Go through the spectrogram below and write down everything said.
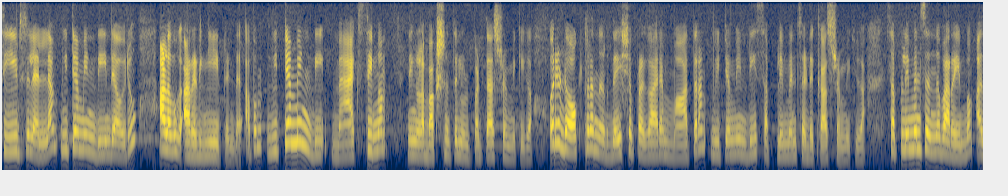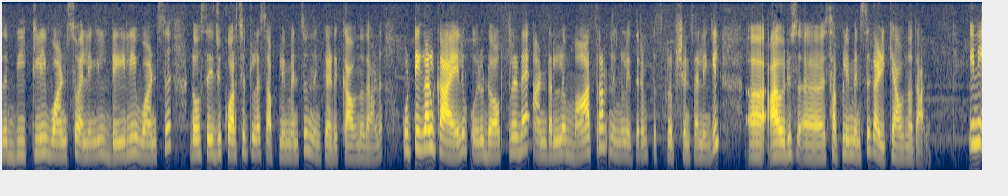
സീഡ്സിലെല്ലാം വിറ്റമിൻ ഡീന്റെ ഒരു അളവ് അടങ്ങിയിട്ടുണ്ട്. അപ്പം വിറ്റമിൻ ഡി മാക്സിമം നിങ്ങളുടെ ഭക്ഷണത്തിൽ ഉൾപ്പെടുത്താൻ ശ്രമിക്കുക. ഒരു ഡോക്ടറെ നിർദ്ദേശപ്രകാരം മാത്രം വിറ്റമിൻ ഡി സപ്ലിമെന്റ്സ് എടുക്കാൻ ശ്രമിക്കുക. സപ്ലിമെന്റ്സ് എന്ന് പറയുമ്പോൾ അത് വീക്ക്ലി വൺസോ അല്ലെങ്കിൽ ഡെയിലി വൺസ് ഡോസേജ് കുറച്ചിട്ടുള്ള സപ്ലിമെന്റ്സും നിങ്ങൾക്ക് എടുക്കാവുന്നതാണ്. കുട്ടികൾക്കായാലും ഒരു ഡോക്ടറുടെ അണ്ടറിൽ മാത്രം നിങ്ങൾ ഇത്തരം പ്രിസ്ക്രിപ്ഷൻസ് അല്ലെങ്കിൽ ആ ഒരു സപ്ലിമെന്റ്സ് കഴിക്കാവുന്നതാണ്. ഇനി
